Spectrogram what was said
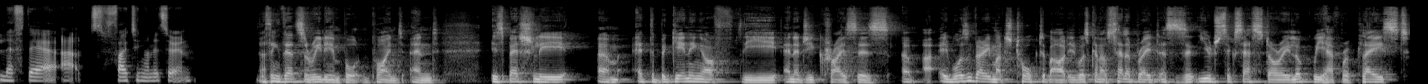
left there at fighting on its own. I think that's a really important point, and especially um, at the beginning of the energy crisis, uh, uh, it wasn't very much talked about. It was kind of celebrated as a huge success story. Look, we have replaced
